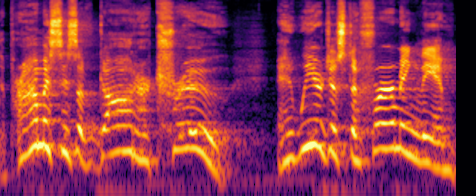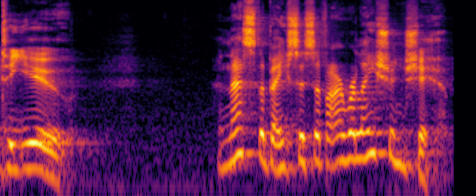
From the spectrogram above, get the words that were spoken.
The promises of God are true. And we are just affirming them to you. And that's the basis of our relationship.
